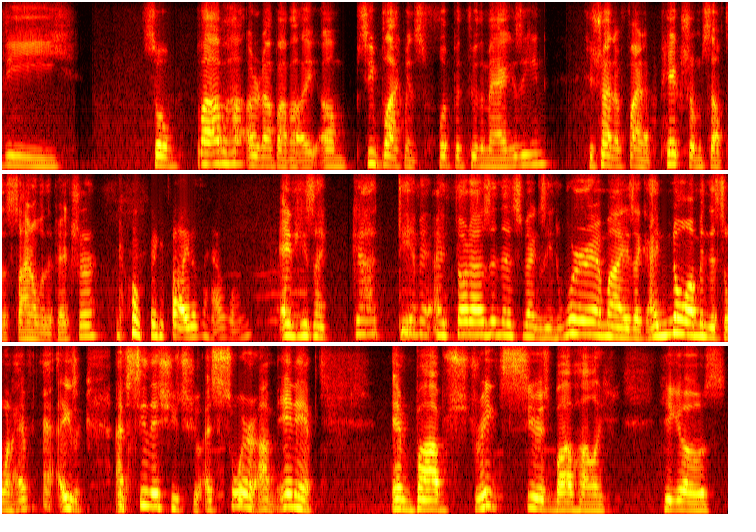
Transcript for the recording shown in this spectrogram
the so Bob or not Bob Holly, um Steve Blackman's flipping through the magazine. He's trying to find a picture of himself to sign over the picture. No, he probably doesn't have one. And he's like, God damn it! I thought I was in this magazine. Where am I?" He's like, "I know I'm in this one. I've he's like, I've seen this issue. I swear I'm in it." And Bob, straight serious Bob Holly, he goes,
